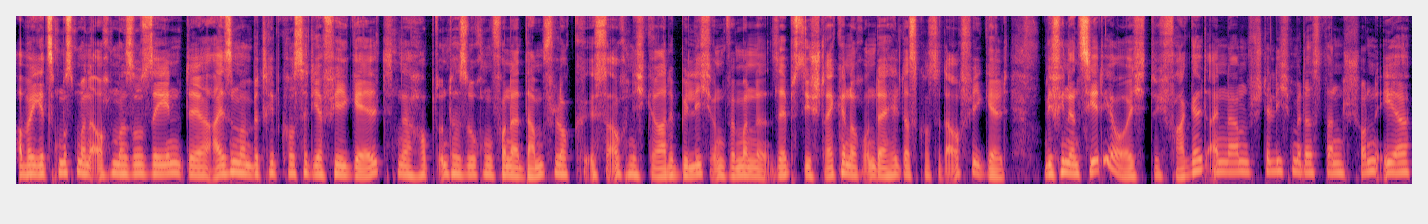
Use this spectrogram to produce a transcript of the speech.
Aber jetzt muss man auch mal so sehen, der Eisenbahnbetrieb kostet ja viel Geld. Eine Hauptuntersuchung von einer Dampflok ist auch nicht gerade billig. Und wenn man selbst die Strecke noch unterhält, das kostet auch viel Geld. Wie finanziert ihr euch? Durch Fahrgeldeinnahmen stelle ich mir das dann schon eher,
